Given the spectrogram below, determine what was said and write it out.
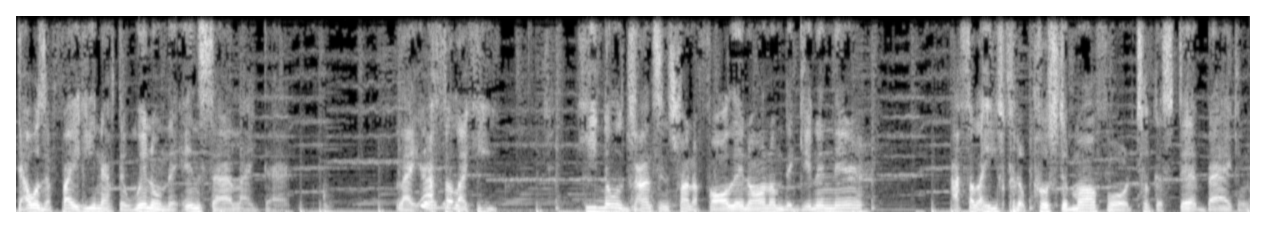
that was a fight he didn't have to win on the inside like that. Like I felt like he he knows Johnson's trying to fall in on him to get in there. I felt like he could have pushed him off or took a step back and,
